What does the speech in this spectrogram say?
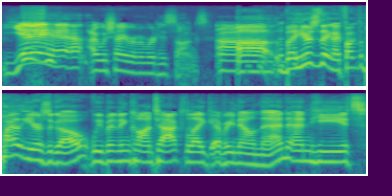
yeah i wish i remembered his songs um, Uh, but here's the thing: I fucked the pilot years ago. We've been in contact like every now and then, and he it's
